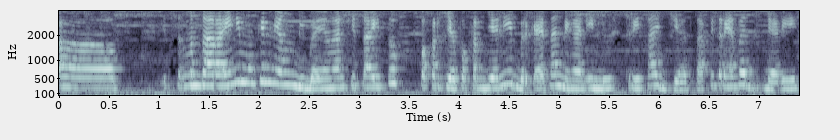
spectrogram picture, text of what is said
uh, sementara ini mungkin yang di bayangan kita itu pekerja-pekerja ini berkaitan dengan industri saja, tapi ternyata dari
